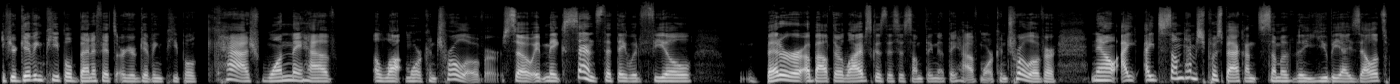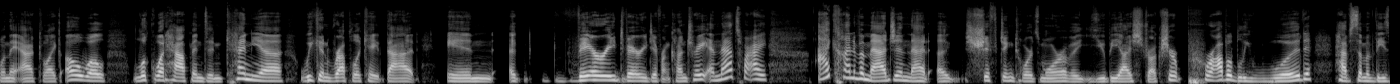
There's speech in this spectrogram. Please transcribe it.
if you're giving people benefits or you're giving people cash, one, they have a lot more control over. So it makes sense that they would feel better about their lives because this is something that they have more control over. Now, I, I sometimes push back on some of the UBI zealots when they act like, oh, well, look what happened in Kenya. We can replicate that in a very, very different country. And that's why I. I kind of imagine that a shifting towards more of a UBI structure probably would have some of these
